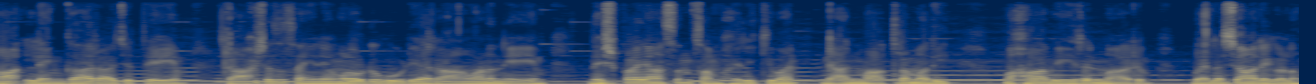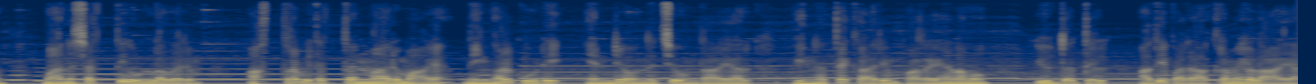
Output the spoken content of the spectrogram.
ആ ലങ്കാരാജ്യത്തെയും രാക്ഷസ സൈന്യങ്ങളോടുകൂടിയ രാവണനെയും നിഷ്പ്രയാസം സംഹരിക്കുവാൻ ഞാൻ മാത്രം മതി. മഹാവീരന്മാരും ബലശാലികളും മനഃശക്തിയുള്ളവരും അസ്ത്രവിദഗ്ധന്മാരുമായ നിങ്ങൾ കൂടി എന്റെ ഒന്നിച്ച് ഉണ്ടായാൽ പിന്നത്തെ കാര്യം പറയണമോ? യുദ്ധത്തിൽ അതിപരാക്രമികളായ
